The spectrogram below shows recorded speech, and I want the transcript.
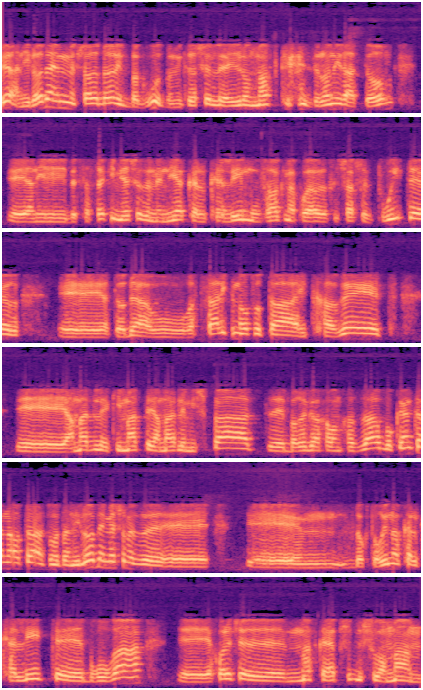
תראה, אני לא יודע אם אפשר לדבר על התבגרות, במקרה של אילון מאסק זה לא נראה טוב. אה, אני בספק אם יש איזה מניע כלכלי מובהק מאחורי הרכישה של טוויטר. אה, אתה יודע, הוא רצה לקנות אותה, התחרט, אה, עמד, כמעט עמד למשפט, ברגע האחרון חזר בו, כן קנה אותה. זאת אומרת, אני לא יודע אם יש שם איזה דוקטורינה כלכלית ברורה. יכול להיות שמאסק היה פשוט משועמם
